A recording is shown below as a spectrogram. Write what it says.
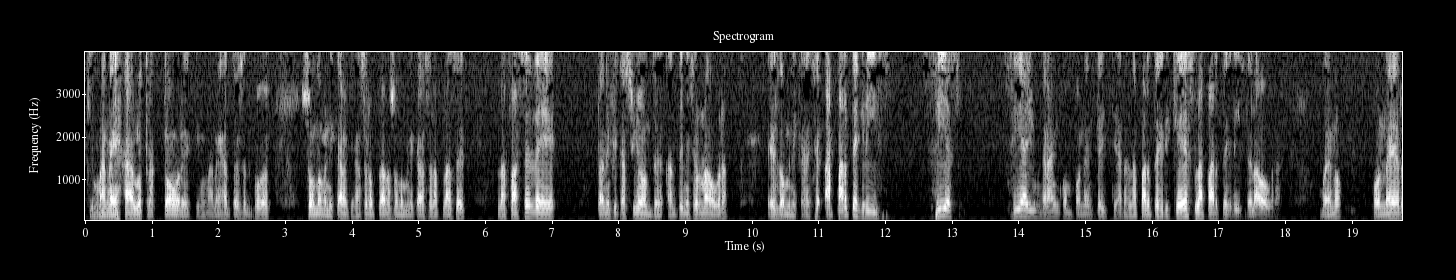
quien maneja los tractores, quien maneja todo ese tipo de cosas, son dominicanos. Quien hace los planos son dominicanos. la, fase, la fase de planificación de, antes de iniciar una obra es dominicana. La parte gris sí es sí hay un gran componente haitiano la parte gris. ¿Qué es la parte gris de la obra? Bueno, poner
